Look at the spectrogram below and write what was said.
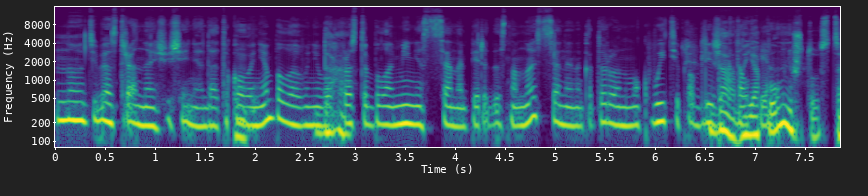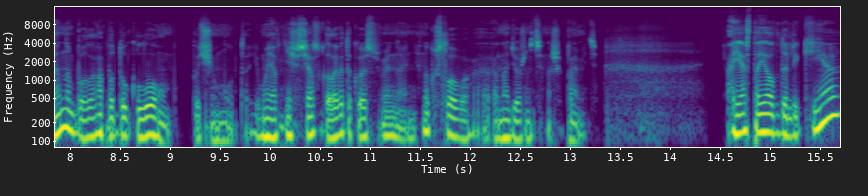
Ну, у тебя странное ощущение, да, такого М. не было. У него Да. просто была мини-сцена перед основной сценой, на которую он мог выйти поближе да, к но толпе. я помню, что сцена была под углом почему-то. У меня сейчас в голове такое воспоминание. Ну, к слову, о надежности нашей памяти. А я стоял вдалеке,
